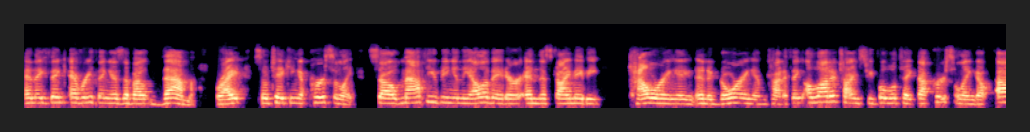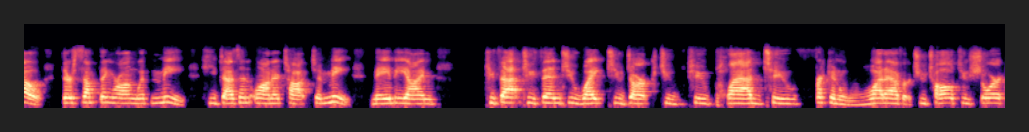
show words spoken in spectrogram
and they think everything is about them right? So taking it personally. So Matthew being in the elevator and this guy maybe cowering and, and, ignoring him kind of thing. A lot of times people will take that personally and go, oh, there's something wrong with me. He doesn't want to talk to me. Maybe I'm too fat, too thin, too white, too dark, too too plaid, too freaking whatever, too tall, too short,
